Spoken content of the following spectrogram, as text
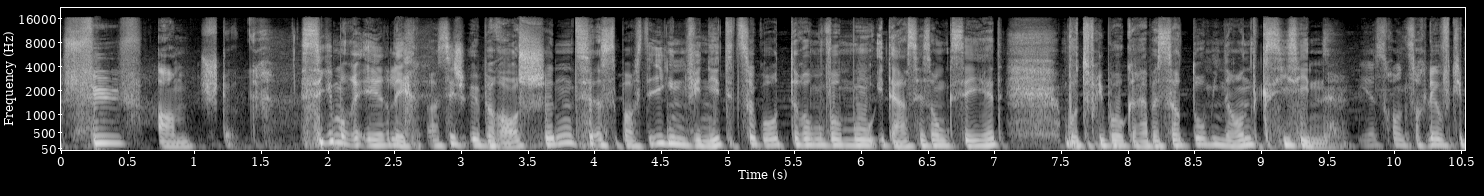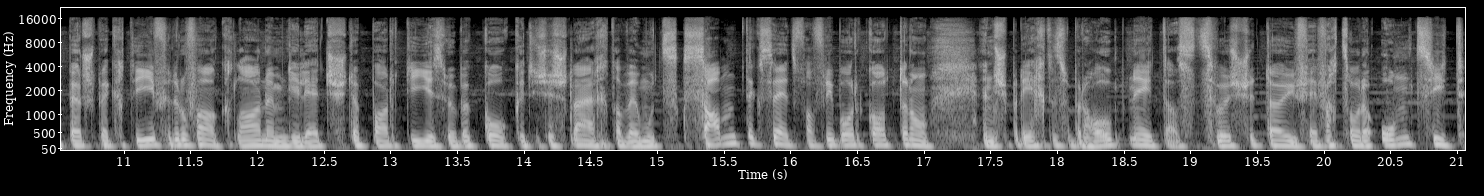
fünf am Stück. Seien wir ehrlich, es ist überraschend. Es passt irgendwie nicht zur Gotterung, die man in dieser Saison gesehen hat, wo die Freiburger eben so dominant waren. Es kommt so ein bisschen auf die Perspektive drauf an. Klar, wenn man die letzten Partien so überguckt, ist es schlecht. Aber wenn man das Gesamte sieht von Fribourg-Gotteron, entspricht das überhaupt nicht. Das Zwischenteuf, einfach zu einer Umzeit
